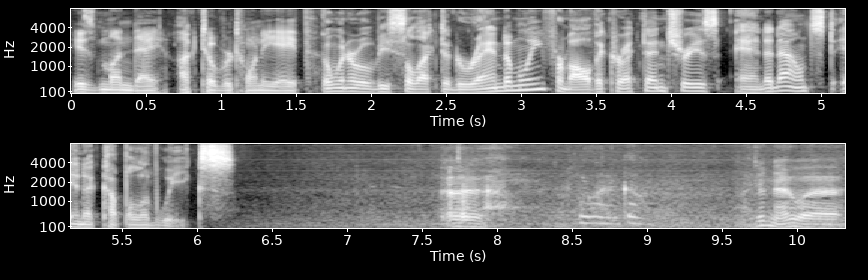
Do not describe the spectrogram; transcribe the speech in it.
is Monday, October 28th. The winner will be selected randomly from all the correct entries and announced in a couple of weeks. Uh, You want to go? I don't know. Uh,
